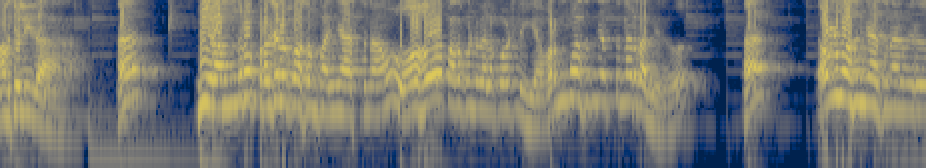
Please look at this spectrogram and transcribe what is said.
మాకు తెలీదా? మీరందరూ ప్రజల కోసం పనిచేస్తున్నాము ఓహో పదకొండు వేల కోట్లు ఎవరిని మోసం చేస్తున్నారా మీరు? ఎవరిని మోసం చేస్తున్నారు మీరు?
